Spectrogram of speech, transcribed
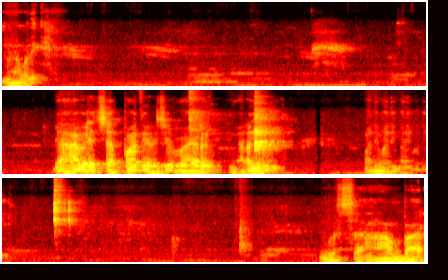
ആ മതി രാവിലെ ചപ്പാത്തി അടിച്ച് വയറ് നിറഞ്ഞു പോയി. മതി മതി മതി മതി. ഇപ്പൊ സാമ്പാർ.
